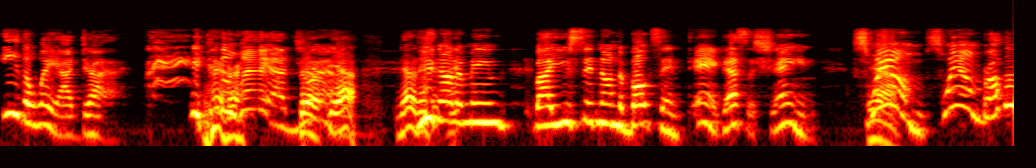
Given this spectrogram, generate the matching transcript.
Either way, I die. either way, I drown. So, yeah. No, you know it, what I mean? By you sitting on the boat saying, "Dang, that's a shame." Swim, yeah. swim, brother.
